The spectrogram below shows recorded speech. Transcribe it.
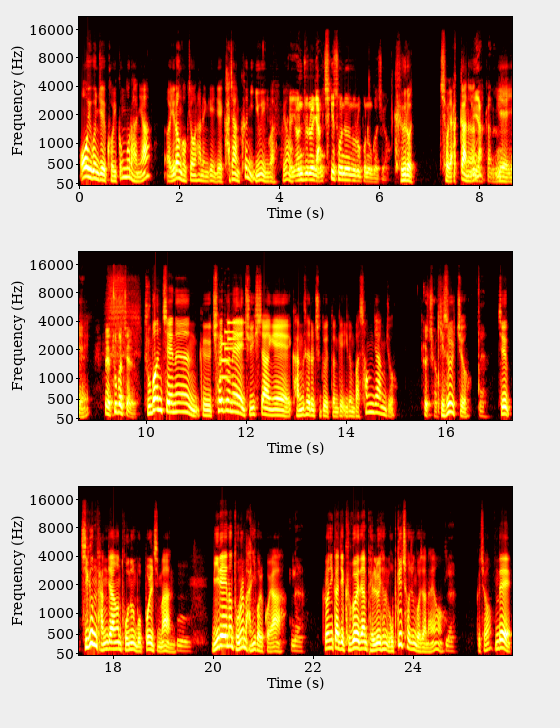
어 이건 이제 거의 끝물 아니야? 어, 이런 걱정을 하는 게 이제 가장 큰 이유인 것 같고요. 그러니까 연준을 양치기 소년으로 보는 거죠. 그렇죠. 약간은. 예, 약간은. 예, 예. 네, 두 번째는 두 번째는 그 최근에 주식시장의 강세를 주도했던 게 이른바 성장주, 그렇죠. 기술주. 네. 즉 지금 당장은 돈을 못 벌지만 음. 미래에는 돈을 많이 벌 거야. 네. 그러니까 이제 그거에 대한 valuation을 높게 쳐준 거잖아요. 네. 그렇죠? 근데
